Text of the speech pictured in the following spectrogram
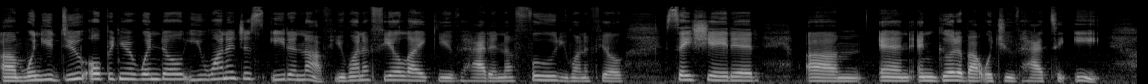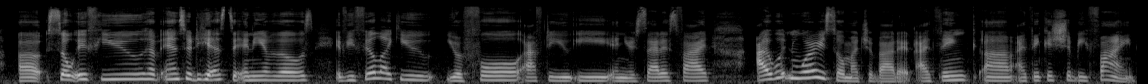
Um, when you do open your window, you want to just eat enough. You want to feel like you've had enough food. You want to feel satiated um, and and good about what you've had to eat. Uh, so if you have answered yes to any of those, if you feel like you you're full after you eat and you're satisfied, I wouldn't worry so much about it. I think uh, I think it should be fine.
